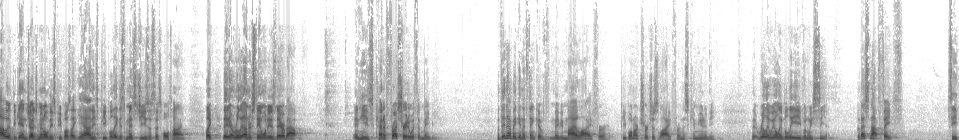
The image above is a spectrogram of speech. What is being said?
I would begin judgmental of these people. I was like, yeah, these people, they just missed Jesus this whole time. Like, they didn't really understand what he was there about. And he's kind of frustrated with them, maybe. But then I begin to think of maybe my life or people in our church's life or in this community that really we only believe when we see it. But that's not faith. See,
